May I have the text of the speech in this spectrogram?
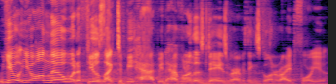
you, you all know what it feels like to be happy, to have one of those days where everything's going right for you.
